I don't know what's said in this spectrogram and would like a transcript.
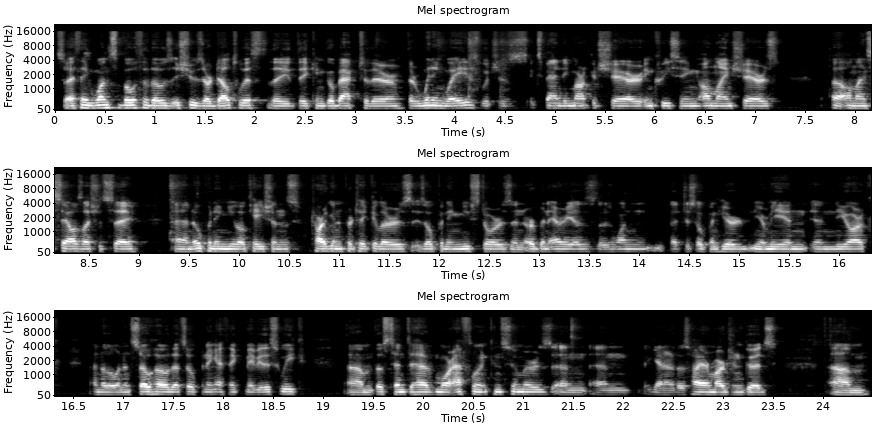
so I think once both of those issues are dealt with, they they can go back to their their winning ways, which is expanding market share, increasing online shares, uh, online sales, I should say, and opening new locations. Target in particular is, is opening new stores in urban areas. There's one that just opened here near me in, in New York, another one in Soho that's opening, I think, maybe this week. Um, those tend to have more affluent consumers and, and again, are those higher margin goods. Um,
